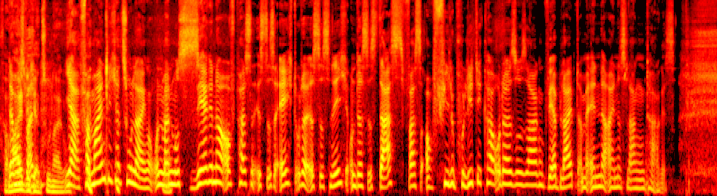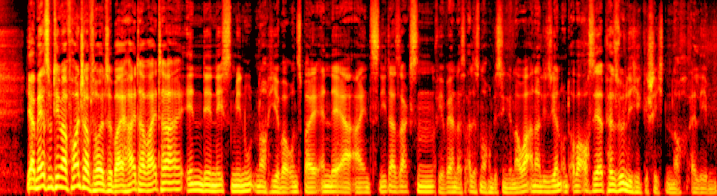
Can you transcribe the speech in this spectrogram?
Vermeintlicher man, Zuneigung. Ja, vermeintlicher Zuneigung. Und ja. man muss sehr genau aufpassen, ist es echt oder ist es nicht. Und das ist das, was auch viele Politiker oder so sagen, wer bleibt am Ende eines langen Tages. Ja, mehr zum Thema Freundschaft heute bei Heiter weiter in den nächsten Minuten noch hier bei uns bei NDR 1 Niedersachsen. Wir werden das alles noch ein bisschen genauer analysieren und aber auch sehr persönliche Geschichten noch erleben.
